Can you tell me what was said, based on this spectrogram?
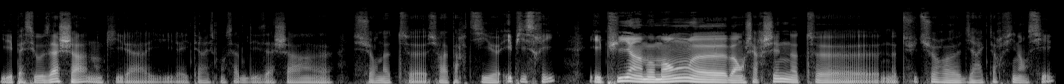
Il est passé aux achats, donc il a, il a été responsable des achats euh, sur notre euh, sur la partie épicerie. Et puis à un moment, bah, on cherchait notre notre futur directeur financier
